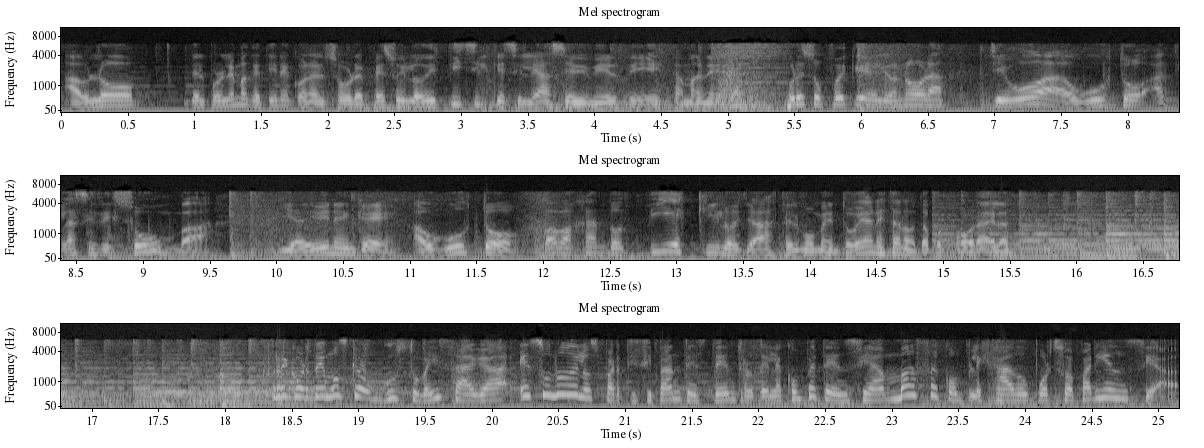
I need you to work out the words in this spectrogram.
habló del problema que tiene con el sobrepeso y lo difícil que se le hace vivir de esta manera. Por eso fue que Eleonora llevó a Augusto a clases de zumba. Y adivinen qué, Augusto va bajando 10 kilos ya hasta el momento. Vean esta nota, por favor, adelante. Recordemos que Augusto Beizaga es uno de los participantes dentro de la competencia más acomplejado por su apariencia.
